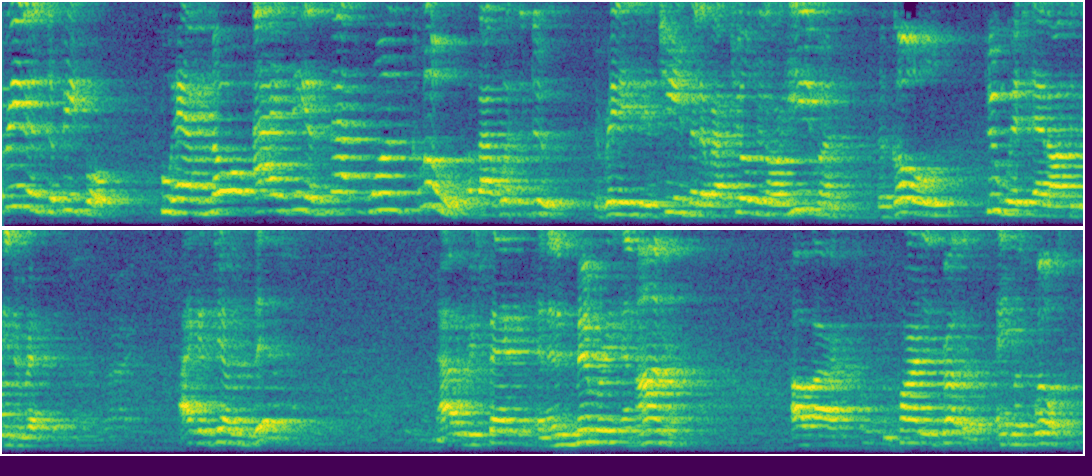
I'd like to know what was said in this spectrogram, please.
freedom to people who have no idea, not one clue about what to do to raise the achievement of our children or even the goals to which that ought to be directed. I can tell you this, out of respect and in memory and honor of our departed brother, Amos Wilson.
